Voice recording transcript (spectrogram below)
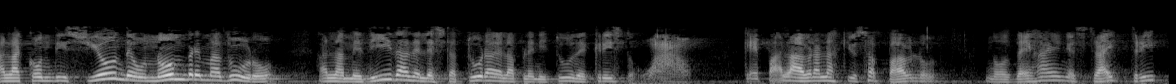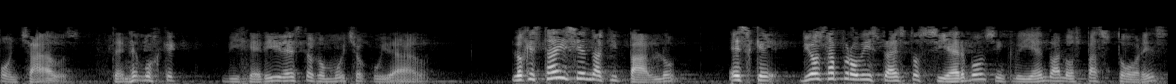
a la condición de un hombre maduro, a la medida de la estatura de la plenitud de Cristo. ¡Wow! ¿Qué palabras las que usa Pablo? Nos deja en strike three ponchados. Tenemos que digerir esto con mucho cuidado. Lo que está diciendo aquí Pablo es que Dios ha provisto a estos siervos, incluyendo a los pastores,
